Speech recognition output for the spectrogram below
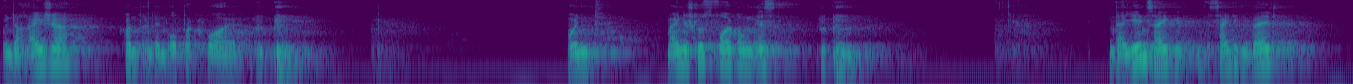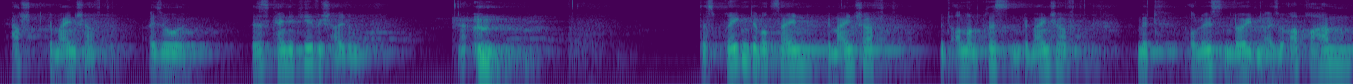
Und der Reiche kommt an den Ort der Qual. Und meine Schlussfolgerung ist, in der jenseitigen Welt herrscht Gemeinschaft. Also es ist keine Käfighaltung. Das Prägende wird sein Gemeinschaft mit anderen Christen, Gemeinschaft mit erlösten Leuten. Also Abraham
